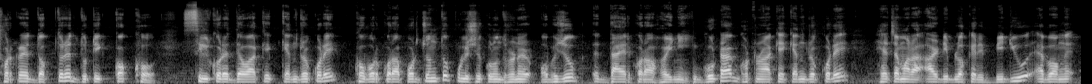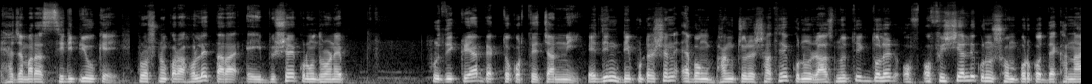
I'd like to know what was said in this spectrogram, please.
সরকারি দপ্তরের দুটি কক্ষ সিল করে দেওয়াকে কেন্দ্র করে খবর করা পর্যন্ত পুলিশে কোনো ধরনের অভিযোগ দায়ের করা হয়নি। গোটা ঘটনাকে কেন্দ্র করে হেজামারা আরডি ব্লকের বিডিও এবং হেজামারা সিডিপিউকে প্রশ্ন করা হলে তারা এই বিষয়ে কোনো ধরনের প্রতিক্রিয়া ব্যক্ত করতে চাননি। এদিন ডিপুটেশন এবং ভাঙচুরের সাথে কোনো রাজনৈতিক দলের অফিসিয়ালি কোনো সম্পর্ক দেখা না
